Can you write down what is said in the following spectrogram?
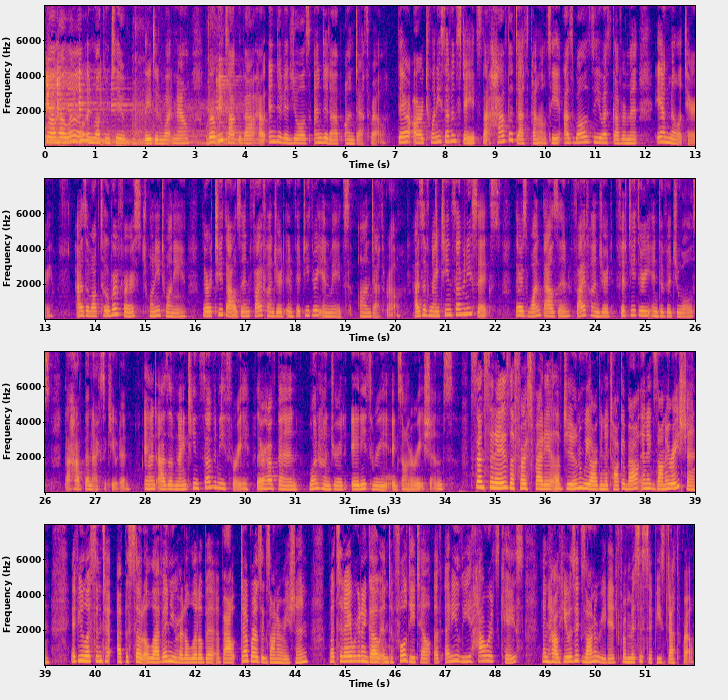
Hello, hello, and welcome to They Did What Now, where we talk about how individuals ended up on death row. There are 27 states that have the death penalty, as well as the U.S. government and military. As of October 1st, 2020, there are 2,553 inmates on death row. As of 1976, there's 1,553 individuals that have been executed and as of 1973, there have been 183 exonerations. Since today is the first Friday of June, we are going to talk about an exoneration. If you listened to episode 11, you heard a little bit about Deborah's exoneration, but today we're going to go into full detail of Eddie Lee Howard's case and how he was exonerated from Mississippi's death row.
